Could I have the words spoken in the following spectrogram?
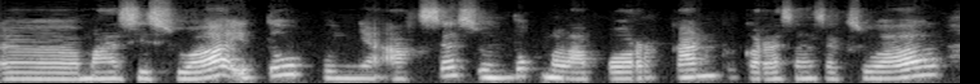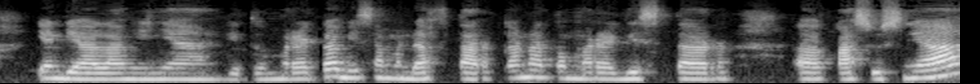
eh, mahasiswa itu punya akses untuk melaporkan kekerasan seksual yang dialaminya gitu. Mereka bisa mendaftarkan atau meregister eh, kasusnya,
